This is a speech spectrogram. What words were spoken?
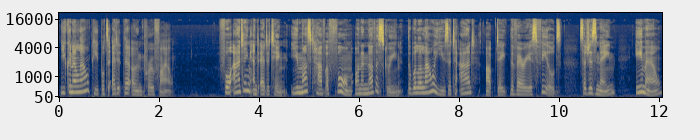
you can allow people to edit their own profile. For adding and editing, you must have a form on another screen that will allow a user to add, update the various fields, such as name, email,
